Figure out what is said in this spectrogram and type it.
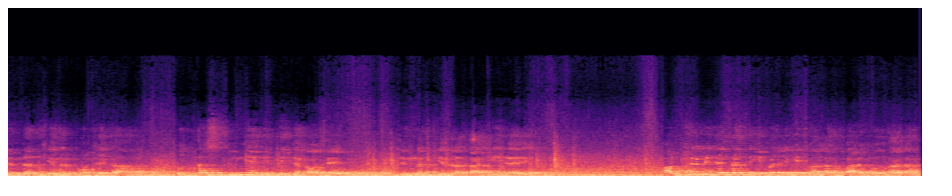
جنت کے اندر پہنچے گا، تو دس دنیا جتنی جگہ سے جنت کے اندر عطا کی جائے گی۔ اور پھر بھی جنت نہیں بنے گی تو اللہ تبارک و تعالیٰ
